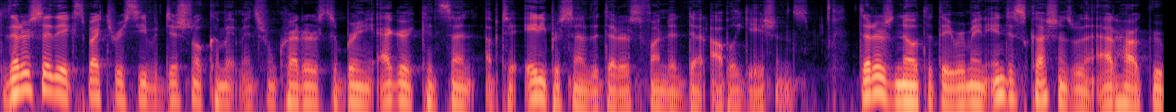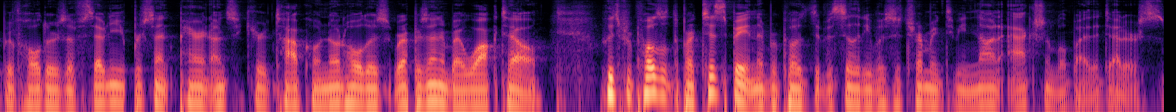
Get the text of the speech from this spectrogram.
The debtors say they expect to receive additional commitments from creditors to bring aggregate consent up to 80% of the debtors' funded debt obligations. Debtors note that they remain in discussions with an ad hoc group of holders of 70% parent unsecured Topco note holders represented by Wachtell, whose proposal to participate in the proposed facility was determined to be non actionable by the debtors.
